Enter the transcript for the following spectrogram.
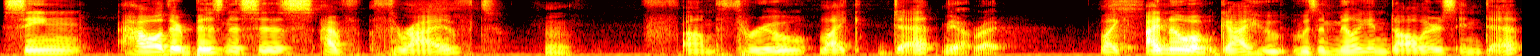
seeing how other businesses have thrived Hmm. um, through like debt Yeah. Right. like I know a guy who who's a million dollars in debt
